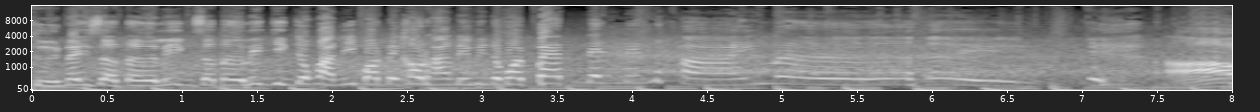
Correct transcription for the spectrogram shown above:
คืนในสเตอร์ลิงสเตอร์ลิงยิงจังหวะนี้บอลไปเข้าทางเดวินดบอยแปดเน้นเน้นหายเลย เอา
